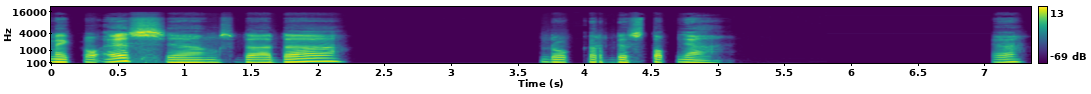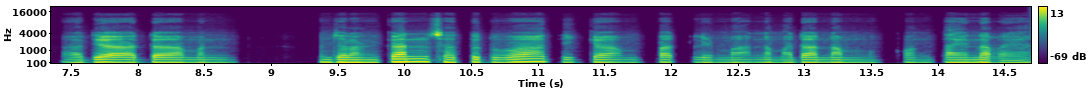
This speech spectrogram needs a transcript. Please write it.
macOS yang sudah ada Docker desktopnya. Ya nah, dia ada men menjalankan 1 2 3 4 5 6 ada 6 kontainer ya.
